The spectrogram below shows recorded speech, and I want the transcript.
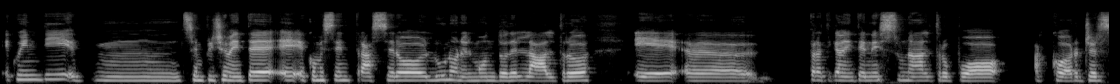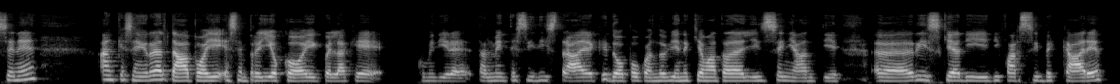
e quindi mh, mm, semplicemente è, è, come se entrassero l'uno nel mondo dell'altro e eh, praticamente nessun altro può accorgersene, anche se in realtà poi è sempre Yokoi quella che come dire, talmente si distrae che dopo, quando viene chiamata dagli insegnanti, eh, rischia di, di, farsi beccare.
